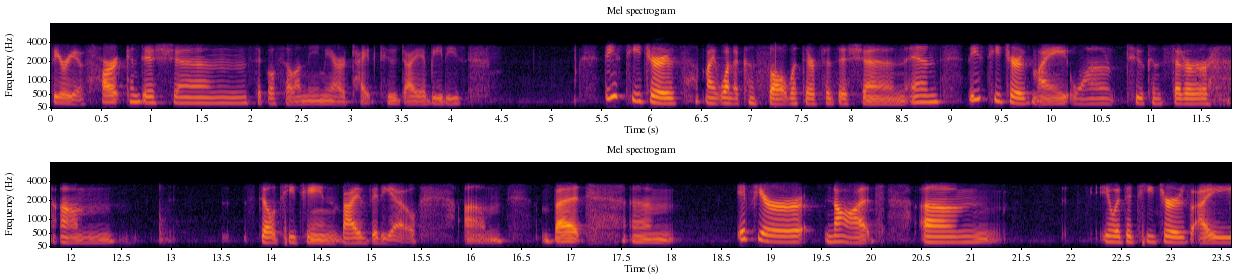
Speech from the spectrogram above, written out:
serious heart conditions, sickle cell anemia, or type 2 diabetes these teachers might want to consult with their physician, and these teachers might want to consider um, still teaching by video. Um, but um, if you're not, um, you know, with the teachers, I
